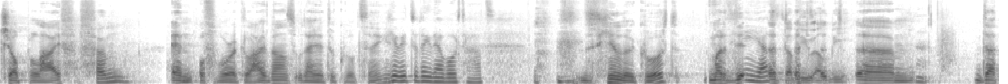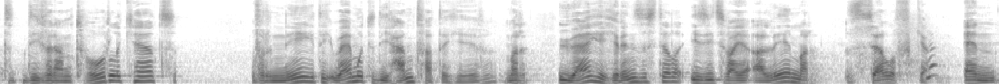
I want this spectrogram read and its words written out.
job-life fun en of work-life balance, hoe dat je het ook wilt zeggen. Je weet hoe ik dat woord haat. Dat is geen leuk woord. Maar het, het- ehm, dat die verantwoordelijkheid voor 90... Wij moeten die handvatten geven, maar uw eigen grenzen stellen is iets wat je alleen maar zelf kan. En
